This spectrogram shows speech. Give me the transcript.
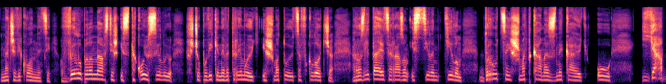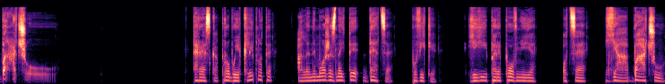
наче віконниці, вилупила навстіж із такою силою, що повіки не витримують і шматуються в клоччя, розлітаються разом із цілим тілом, друться й шматками зникають у Я бачу. Тереска пробує кліпнути, але не може знайти, де це повіки. Її переповнює оце я бачу.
